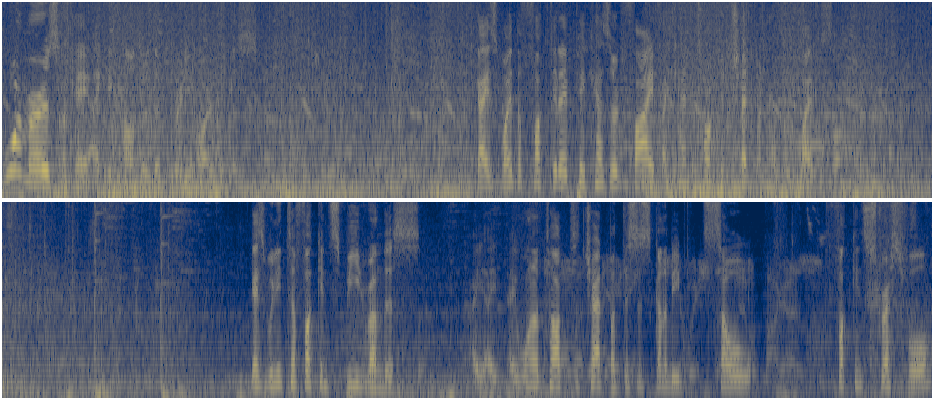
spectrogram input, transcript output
Swarmers! Okay, I can counter them pretty hard with this gun. Guys, why the fuck did I pick Hazard 5? I can't talk to chat when Hazard 5 is on. Guys, we need to fucking speed run this. I, I, I want to talk to chat, but this is gonna be so fucking stressful.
